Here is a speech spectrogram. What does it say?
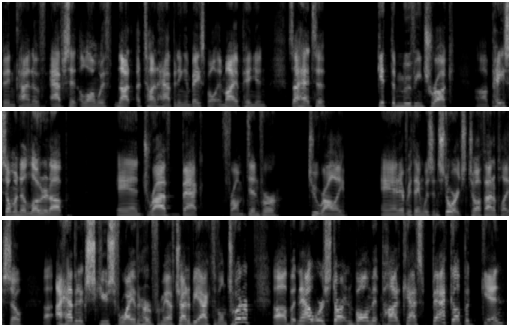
been kind of absent, along with not a ton happening in baseball, in my opinion. So I had to get the moving truck, uh, pay someone to load it up, and drive back from Denver to Raleigh. And everything was in storage until I found a place. So uh, I have an excuse for why you haven't heard from me. I've tried to be active on Twitter, uh, but now we're starting Ball Mitt Podcast back up again.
